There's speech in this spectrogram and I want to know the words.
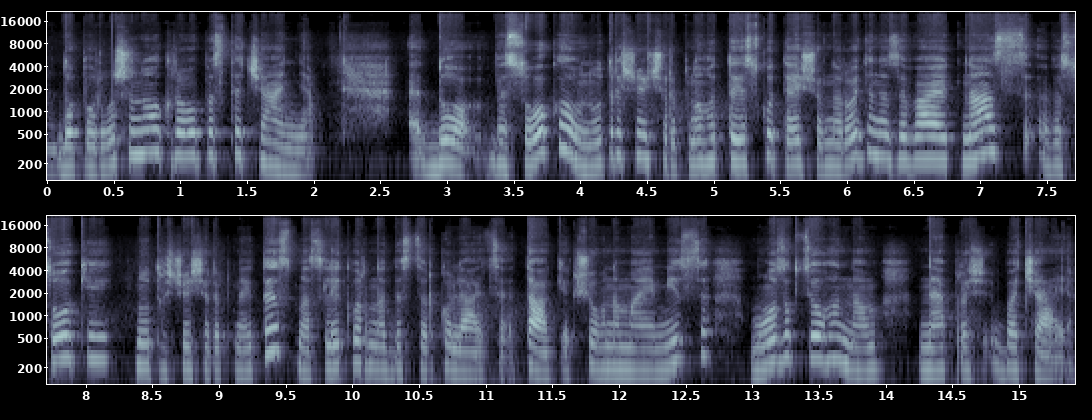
до порушеного кровопостачання, е, до високого внутрішнього черепного тиску, те, що в народі називають нас високий внутрішньочерепний тиск, у нас лікварна дисциркуляція. Так, якщо вона має місце, мозок цього нам не бачає.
